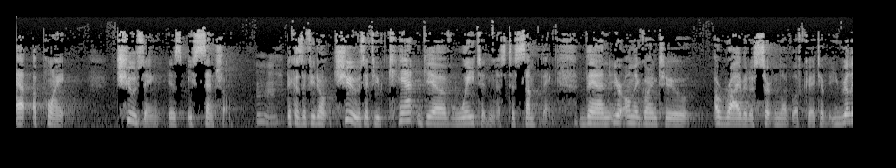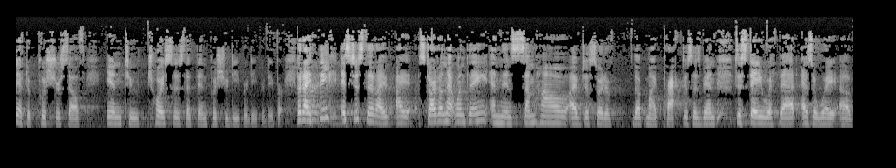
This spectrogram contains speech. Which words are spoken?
at a point choosing is essential. Mm-hmm. Because if you don't choose, if you can't give weightedness to something, then you're only going to arrive at a certain level of creativity. You really have to push yourself into choices that then push you deeper, deeper, deeper. But I think it's just that I, I start on that one thing, and then somehow I've just sort of, the, my practice has been to stay with that as a way of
